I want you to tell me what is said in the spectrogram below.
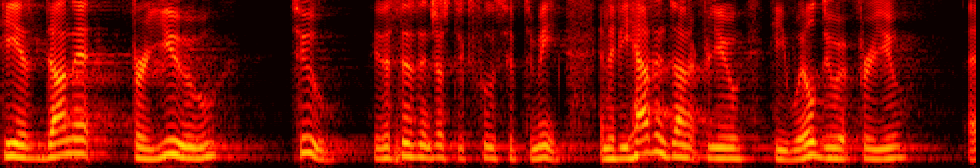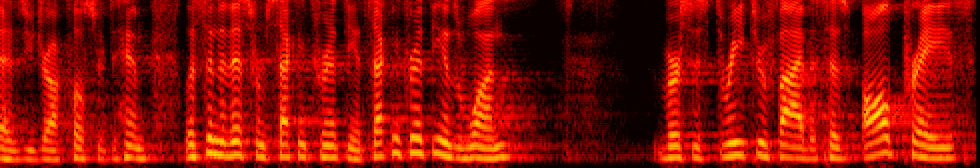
He has done it for you too. This isn't just exclusive to me. And if he hasn't done it for you, he will do it for you as you draw closer to him. Listen to this from Second Corinthians. Second Corinthians 1, verses 3 through 5. It says, All praise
